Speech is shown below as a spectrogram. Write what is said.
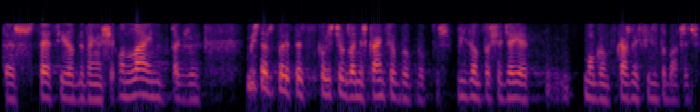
też sesje odbywają się online, także myślę, że to jest też z korzyścią dla mieszkańców, bo, bo też widzą, co się dzieje, mogą w każdej chwili zobaczyć,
